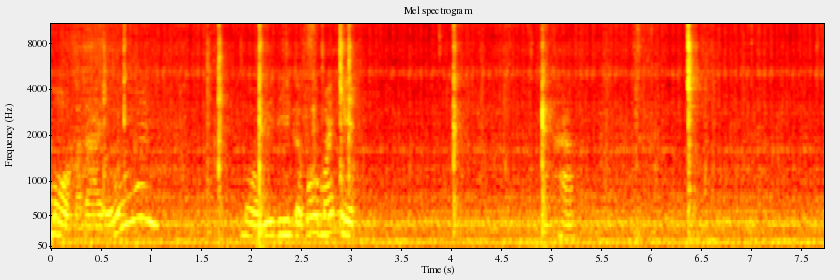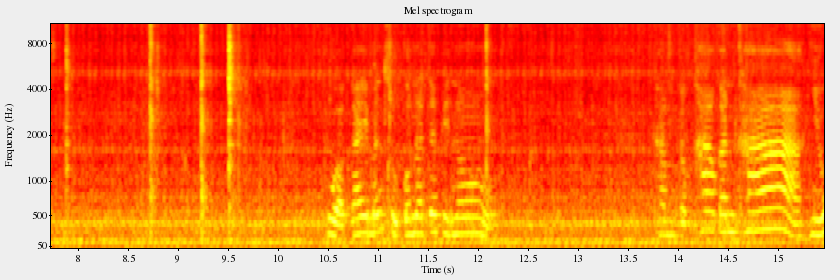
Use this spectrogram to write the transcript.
หมอก็ได้โอ้ยหมอดีๆกับพวกไม้เห็ดค่ะหัวไก่มันสุกก็นะจ๊ะพี่น้องทำกับข้าวกันค่ะหิว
